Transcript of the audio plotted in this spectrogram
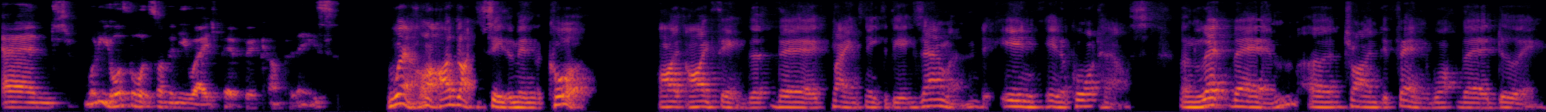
And what are your thoughts on the new age pet food companies? Well, I'd like to see them in the court. I, I think that their claims need to be examined in, in a courthouse and let them uh, try and defend what they're doing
